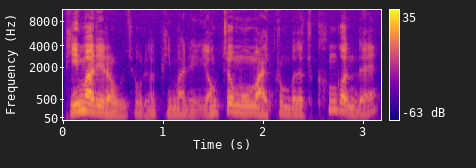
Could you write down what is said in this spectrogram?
비말이라고 그러죠. 우리가 비말이 0.5 마이크론보다 좀 큰 건데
